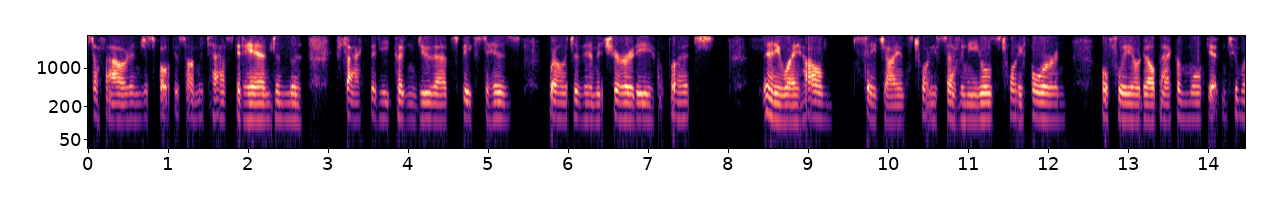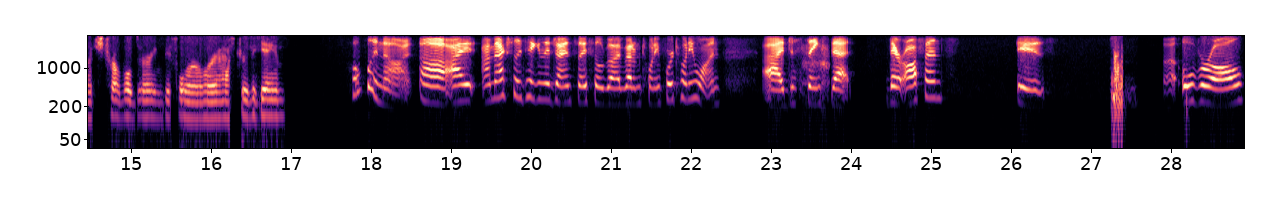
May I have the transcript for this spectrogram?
stuff out and just focus on the task at hand and the fact that he couldn't do that speaks to his relative immaturity. But anyway, I'll say Giants 27, Eagles 24, and hopefully Odell Beckham won't get in too much trouble during, before, or after the game. Hopefully not. Uh, I I'm actually taking the Giants by field goal. I've got them 24-21. I just think that their offense is uh, overall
